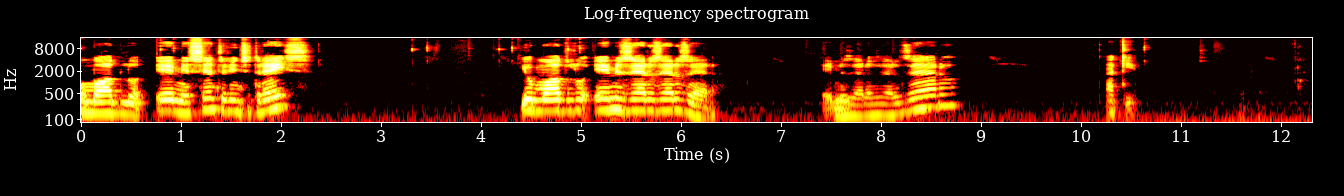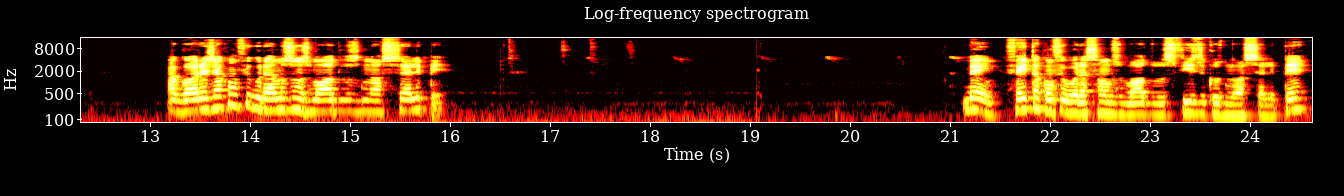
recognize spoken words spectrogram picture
O módulo M123. E o módulo M000. M000. Aqui. Agora já configuramos os módulos do nosso CLP. Bem, feita a configuração dos módulos físicos do nosso CLP,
